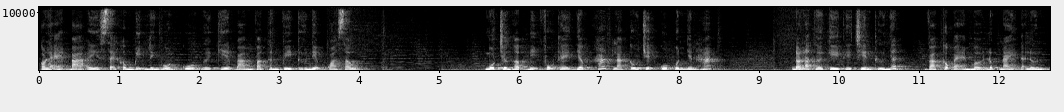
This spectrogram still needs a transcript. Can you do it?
có lẽ bà ấy sẽ không bị linh hồn của người kia bám vào thân vì tư niệm quá sâu. Một trường hợp bị phụ thể nhập khác là câu chuyện của quân nhân Hát. Đó là thời kỳ Thế chiến thứ nhất và cậu bé mở lúc này đã lớn.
